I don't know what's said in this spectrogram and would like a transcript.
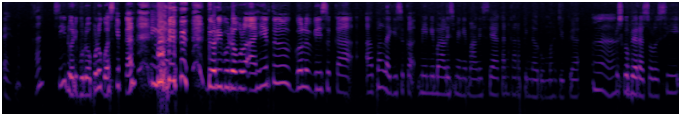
eh kan? Sih 2020 gue skip kan? Iya. 2020 akhir tuh gue lebih suka apa lagi suka minimalis minimalis ya kan karena pindah rumah juga. Heeh. terus gue biar resolusi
